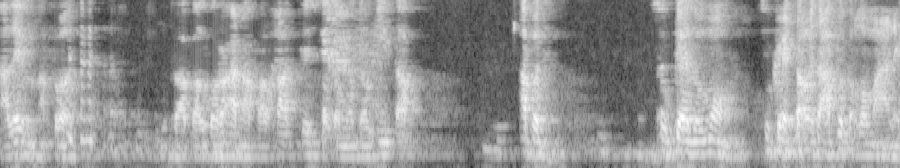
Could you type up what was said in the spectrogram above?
alim apa? Untuk apal Quran, apal hadis, atau mau kitab. Apa tuh? Suge lo suge tau sapu kok lo mana?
